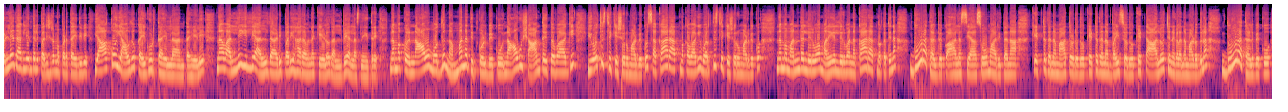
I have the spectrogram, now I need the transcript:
ಒಳ್ಳೇದಾಗ್ಲಿ ಅಂತೇಳಿ ಪರಿಶ್ರಮ ಪಡ್ತಾ ಇದೀವಿ ಯಾಕೋ ಯಾವುದೋ ಕೈಗೂಡ್ತಾ ಇಲ್ಲ ಅಂತ ಹೇಳಿ ನಾವು ಅಲ್ಲಿ ಇಲ್ಲಿ ಅಲ್ದಾಡಿ ಪರಿಹಾರವನ್ನ ಕೇಳೋದು ಅಲ್ವೇ ಅಲ್ಲ ಸ್ನೇಹಿತರೆ. ನಮ್ಮ ನಾವು ಮೊದಲು ನಮ್ಮನ್ನ ತಿದ್ಕೊಳ್ಬೇಕು, ನಾವು ಶಾಂತಯುತವಾಗಿ ಯೋಚಿಸ್ಲಿಕ್ಕೆ ಶುರು ಮಾಡಬೇಕು, ಸಕಾರಾತ್ಮಕವಾಗಿ ವರ್ತಿಸ್ಲಿಕ್ಕೆ ಶುರು ಮಾಡಬೇಕು, ನಮ್ಮ ಮನದಲ್ಲಿರುವ, ಮನೆಯಲ್ಲಿರುವ ನಕಾರಾತ್ಮಕತೆನ ದೂರ ತಳ್ಳಬೇಕು ಆಲಸ್ಯ, ಸೋಮಾರಿತನ, ಕೆಟ್ಟದನ್ನ ಮಾತಾಡೋದು, ಕೆಟ್ಟದನ್ನ ಬಯಸೋದು, ಕೆಟ್ಟ ಆಲೋಚನೆಗಳನ್ನ ಮಾಡೋದನ್ನ ದೂರ ತಳ್ಳಬೇಕು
